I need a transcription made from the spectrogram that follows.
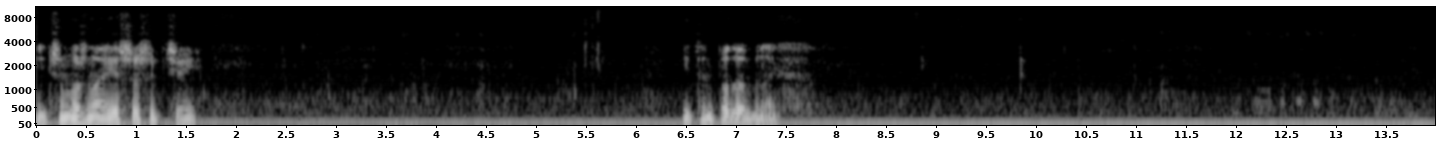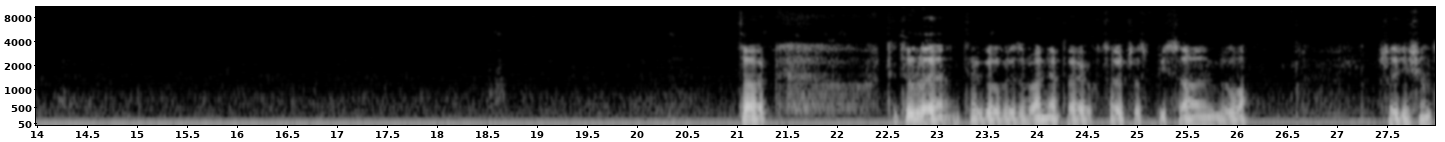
I czy można jeszcze szybciej? I tym podobnych. Tak. W tytule tego wyzwania, tak jak cały czas pisałem, było 60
